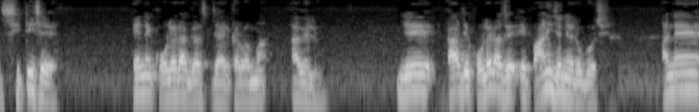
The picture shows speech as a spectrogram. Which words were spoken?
સિટી છે, એને કોલેરાગ્રસ્ત જાહેર કરવામાં આવેલું. જે આ જે કોલેરા છે, એ પાણીજન્ય રોગો છે. અને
